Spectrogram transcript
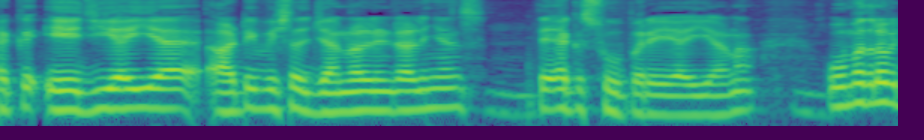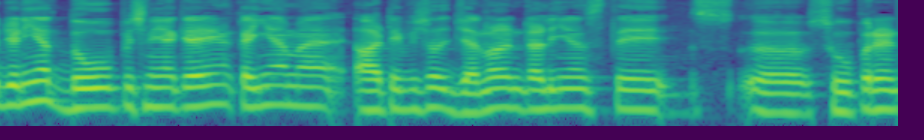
ਇੱਕ AGI ਹੈ ਆਰਟੀਫੀਸ਼ੀਅਲ ਜਨਰਲ ਇੰਟੈਲੀਜੈਂਸ ਤੇ ਇੱਕ ਸੁਪਰ AI ਹੈ ਨਾ। ਉਹ ਮਤਲਬ ਜਿਹੜੀਆਂ ਦੋ ਪਿਛਲੀਆਂ ਕਹੀਆਂ ਕਈਆਂ ਮੈਂ ਆਰਟੀਫੀਸ਼ੀਅਲ ਜਨਰਲ ਇੰਟੈਲੀਜੈਂਸ ਤੇ ਸੁਪਰ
